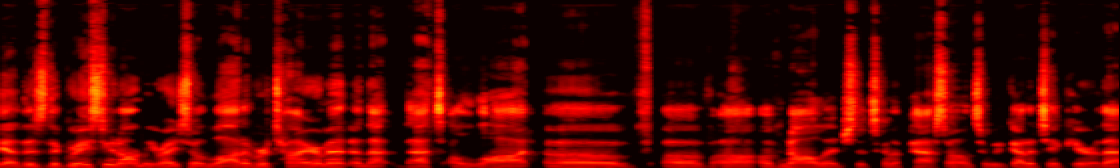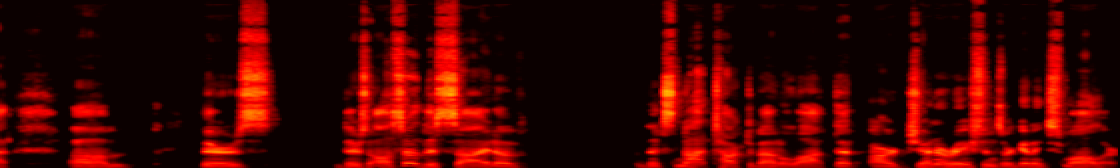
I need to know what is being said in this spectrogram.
yeah, there's the gray tsunami, right? So a lot of retirement, and that that's a lot of of uh, of knowledge that's going to pass on. So we've got to take care of that. Um, there's there's also this side of that's not talked about a lot that our generations are getting smaller.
